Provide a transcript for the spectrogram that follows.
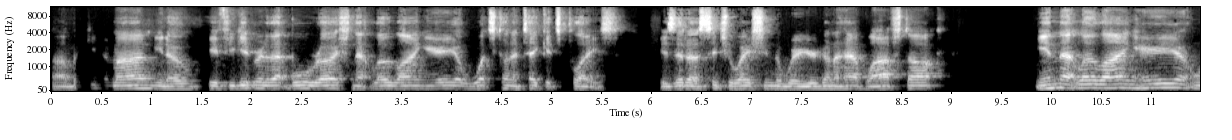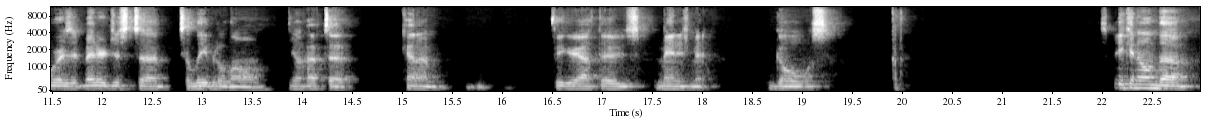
Uh, but keep in mind, you know, if you get rid of that bulrush in that low-lying area, what's going to take its place? Is it a situation to where you're going to have livestock in that low-lying area, or is it better just to, to leave it alone? You'll have to kind of figure out those management goals. Speaking on the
